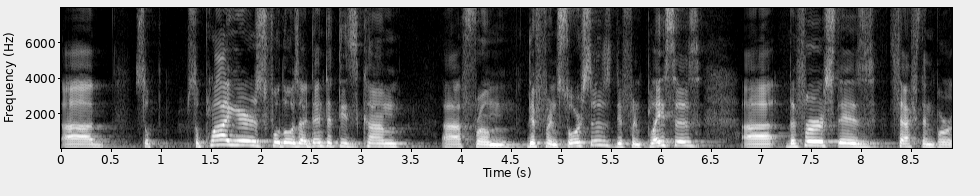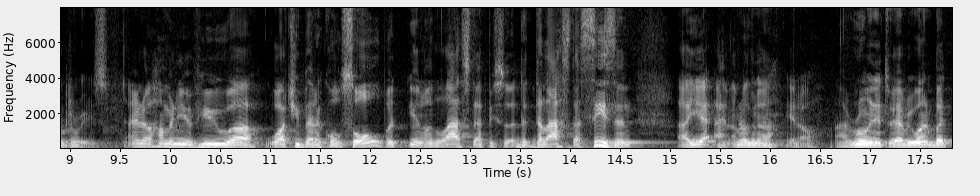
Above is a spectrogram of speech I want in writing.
Uh, so suppliers for those identities come from different sources, different places. Uh, the first is theft and burglaries. I don't know how many of you uh, watch You Better Call Saul, but you know, the last episode, the, the last uh, season, uh, yeah, I'm not gonna, you know, uh, ruin it to everyone, but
